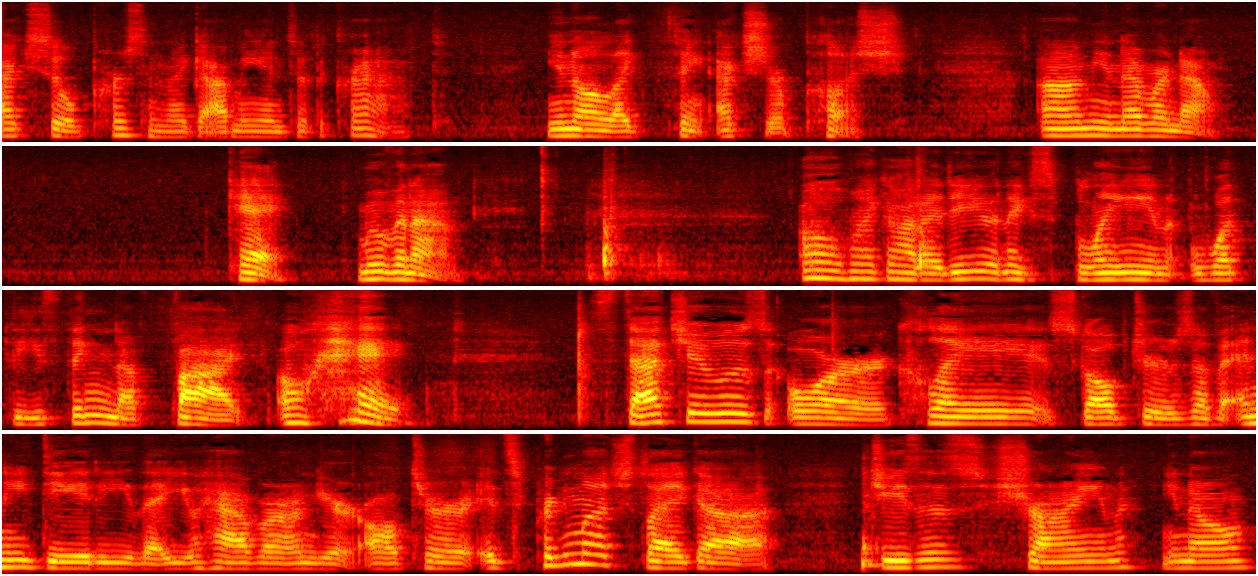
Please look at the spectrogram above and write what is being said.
actual person that got me into the craft. You know, like think extra push. Um, you never know. Okay, moving on. Oh my god, I didn't even explain what these five. Okay. Statues or clay sculptures of any deity that you have on your altar. It's pretty much like a Jesus shrine, you know,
